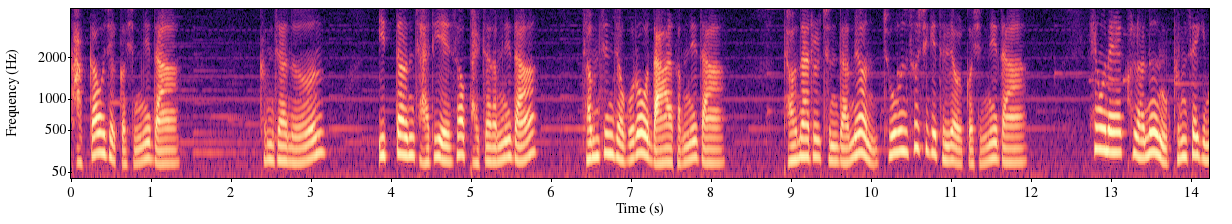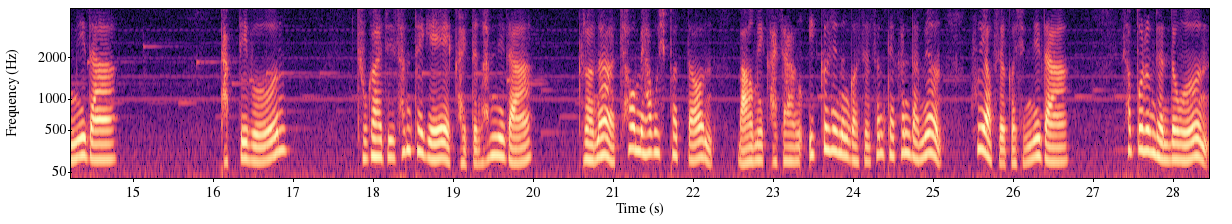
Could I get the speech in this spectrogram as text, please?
가까워질 것입니다. 금전은 있던 자리에서 발전합니다. 점진적으로 나아갑니다. 변화를 준다면 좋은 소식이 들려올 것입니다. 행운의 컬러는 금색입니다. 닭띠분 두 가지 선택에 갈등합니다. 그러나 처음에 하고 싶었던 마음이 가장 이끌리는 것을 선택한다면 후회 없을 것입니다. 섣부른 변동은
